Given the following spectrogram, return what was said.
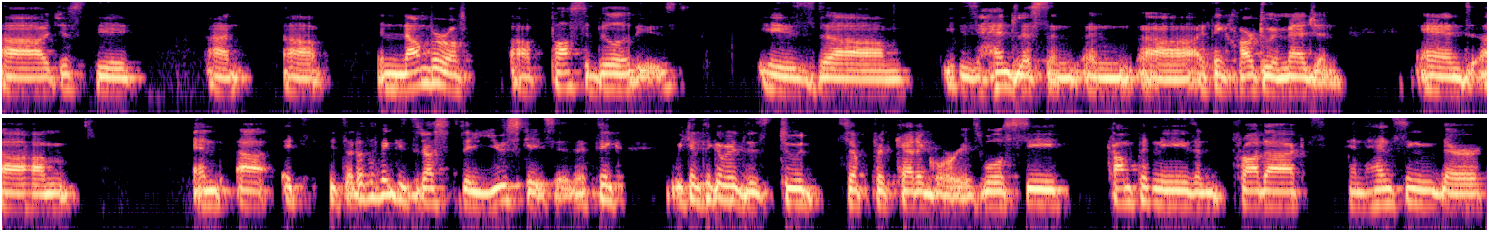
Uh, just the uh, number of possibilities is um, is endless and and uh, I think hard to imagine, and um, and it's it's I don't think it's just the use cases. I think we can think of it as two separate categories. We'll see companies and products enhancing their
